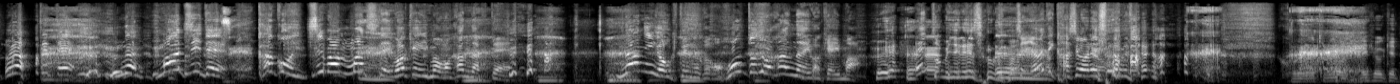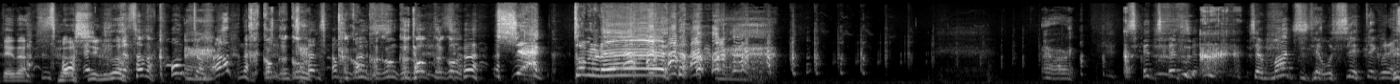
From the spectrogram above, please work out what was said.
っとやっててなマジで過去一番マジでわけ今わかんなくて何が起きてんのかが本当にわかんないわけ今。えトミネレーソルがじゃあやめて柏レイソルみたいなこれが昨日は代表決定だ。よし行くぞ。じゃあそのコントなんなんカコンカコン。カコンカコン。カコンカコン。シャットミネレーちょちょちょちょマジで教えてくれマ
